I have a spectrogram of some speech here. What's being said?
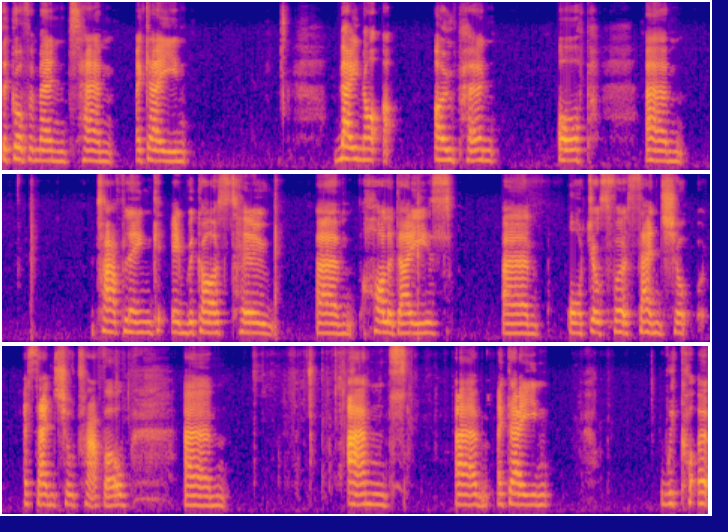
the government um, again may not open up um, travelling in regards to um, holidays um, or just for essential essential travel um, and um, again we, uh,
